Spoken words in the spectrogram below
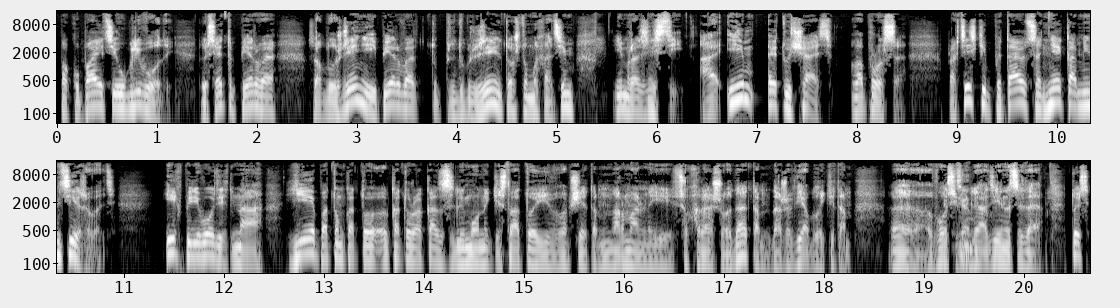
покупаете углеводы. То есть это первое заблуждение и первое предупреждение, то, что мы хотим им разнести. А им эту часть вопроса практически пытаются не комментировать их переводит на Е, потом, который, который оказывается лимонной кислотой, и вообще там нормально, и все хорошо, да, там даже в яблоке там 8 7. или 11, да. То есть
